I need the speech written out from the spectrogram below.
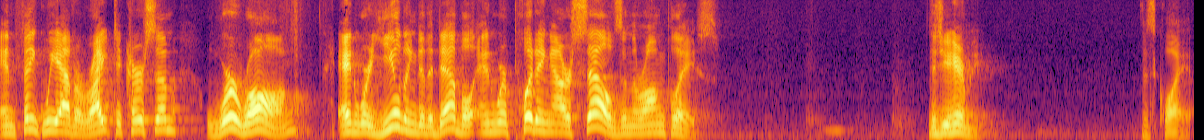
and think we have a right to curse them, we're wrong, and we're yielding to the devil, and we're putting ourselves in the wrong place. Did you hear me? It's quiet.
